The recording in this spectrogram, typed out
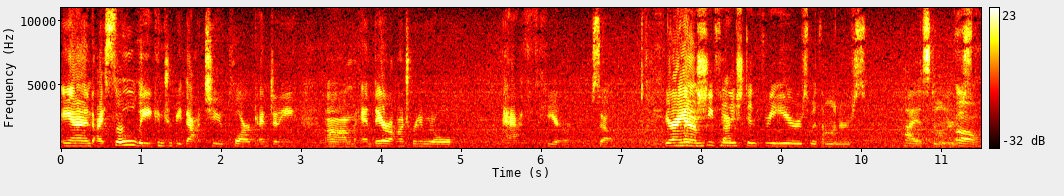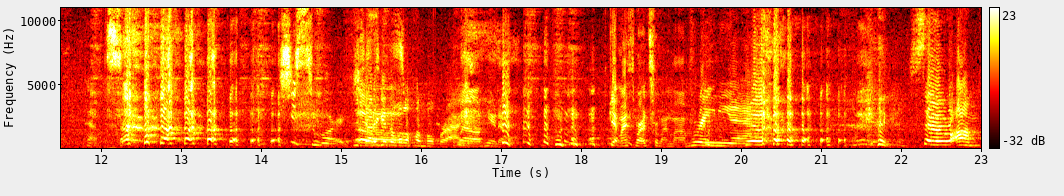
and I solely contribute that to Clark and Jenny um, and their entrepreneurial path here. So here I am. But she back- finished in three years with honors, highest honors. Oh. That's- She's smart. You gotta get the little humble brag. Well, you know, get my smarts from my Oh. mom. Brainiac. so, um,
